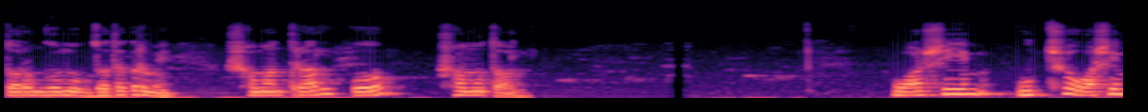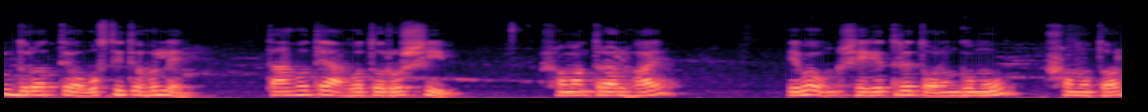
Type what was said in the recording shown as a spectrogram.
তরঙ্গমুখ যথাক্রমে সমান্তরাল ও সমতল। অসীম উচ্চ অসীম দূরত্বে অবস্থিত হলে তা হতে আগত রশ্মি সমান্তরাল হয় এবং সেক্ষেত্রে তরঙ্গমুখ সমতল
